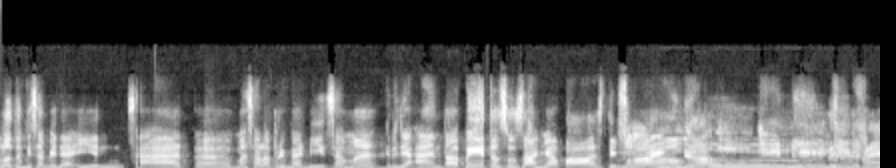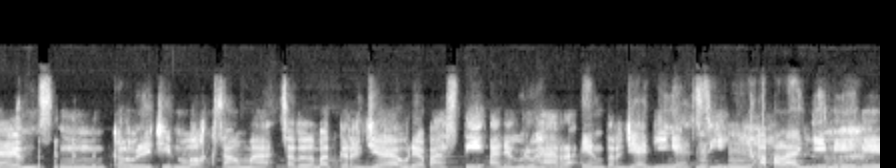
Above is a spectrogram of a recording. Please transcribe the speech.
lo tuh bisa bedain saat eh, masalah pribadi sama kerjaan. Tapi itu susahnya pasti Saya nggak mungkin deh kayak friends. Hmm, kalau udah cinlok sama satu tempat kerja udah pasti ada huru hara yang terjadi nggak sih? Mm-mm, apalagi nih nih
